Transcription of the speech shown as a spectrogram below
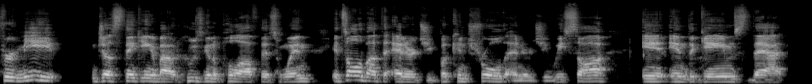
for me, just thinking about who's going to pull off this win, it's all about the energy, but controlled energy. We saw in, in the games that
